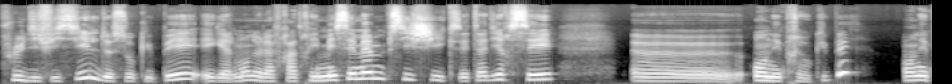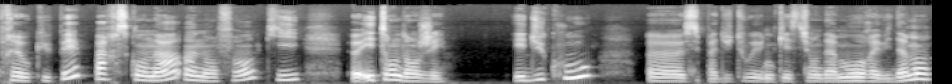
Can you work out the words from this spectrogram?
plus difficile de s'occuper également de la fratrie. Mais c'est même psychique, c'est-à-dire c'est euh, on est préoccupé. On est préoccupé parce qu'on a un enfant qui euh, est en danger. Et du coup, euh, c'est pas du tout une question d'amour évidemment,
